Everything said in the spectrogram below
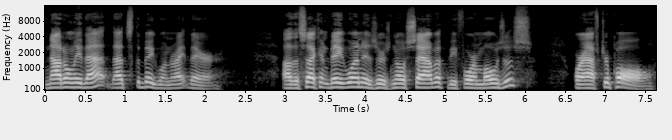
Not only that, that's the big one right there. Uh, the second big one is there's no Sabbath before Moses or after Paul.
